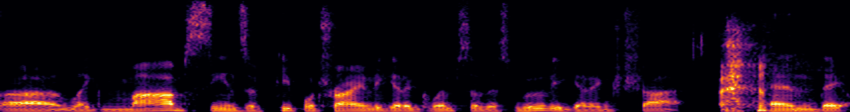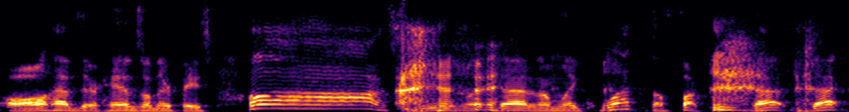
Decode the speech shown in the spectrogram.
Uh, like mob scenes of people trying to get a glimpse of this movie getting shot, and they all have their hands on their face, ah, like that, and I'm like, what the fuck? That that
